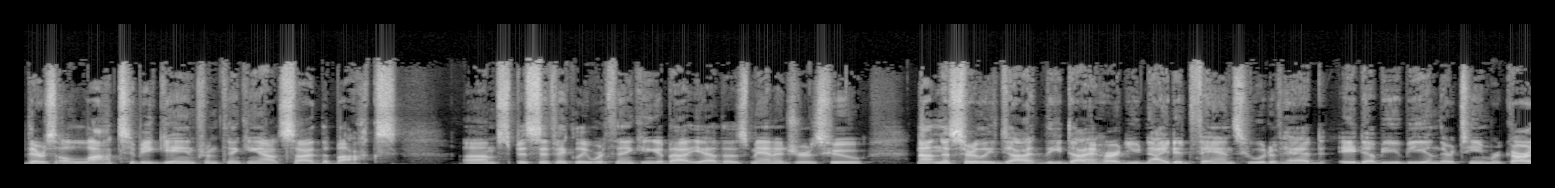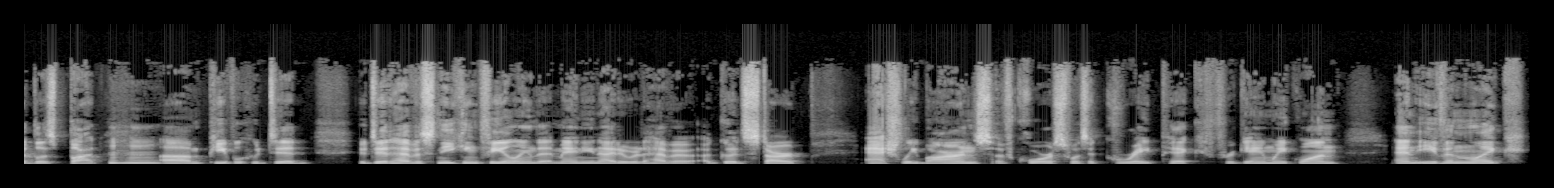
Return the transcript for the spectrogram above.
There's a lot to be gained from thinking outside the box. Um, specifically, we're thinking about yeah those managers who not necessarily die, the diehard United fans who would have had AWB in their team regardless, but mm-hmm. um, people who did who did have a sneaking feeling that Man United would have a, a, good start. Ashley Barnes, of course, was a great pick for game week one, and even like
